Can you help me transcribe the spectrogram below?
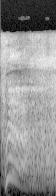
Huh.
